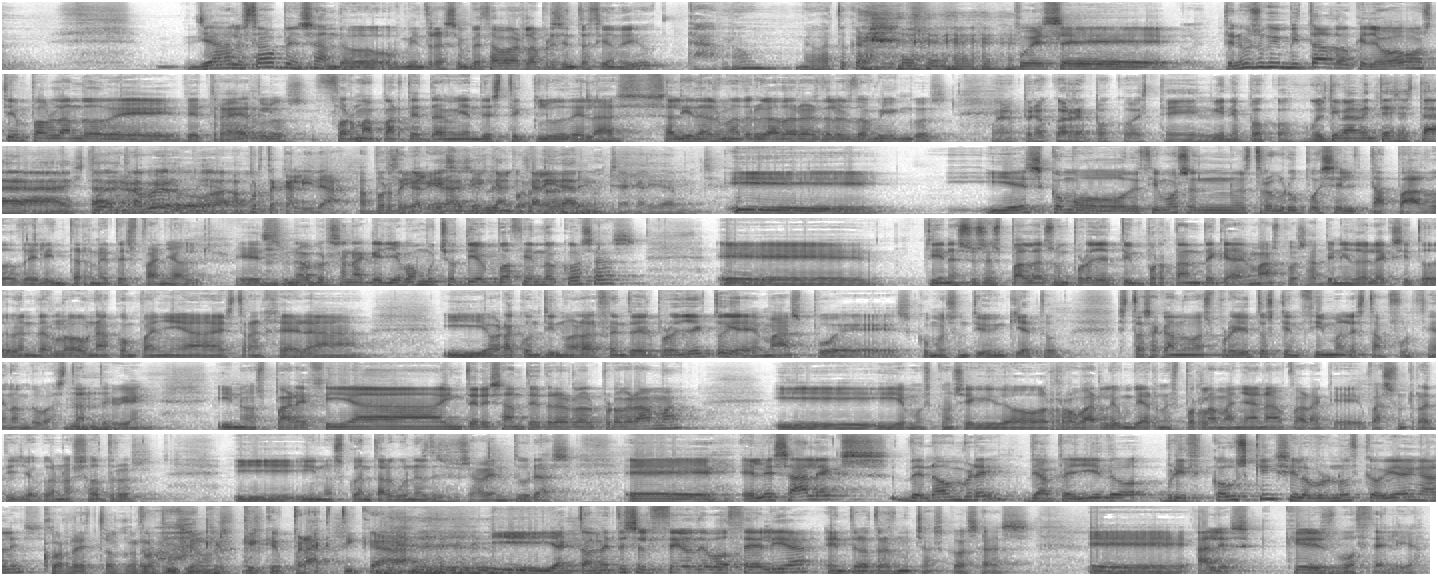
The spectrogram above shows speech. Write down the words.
Ya lo estaba pensando mientras empezaba la presentación. Digo, cabrón, me va a tocar pues eh, tenemos un invitado que llevábamos tiempo hablando de, traerlos. Forma parte también de este club de las salidas madrugadoras de los domingos. Bueno, pero corre poco, este viene poco. Últimamente se está. está bueno, pero, aporta calidad. Aporta calidad, que es lo importante. Calidad mucha, calidad mucha. Y y es como decimos en nuestro grupo, es el tapado del Internet español. Es una persona que lleva mucho tiempo haciendo cosas, eh, tiene a sus espaldas un proyecto importante que además pues, ha tenido el éxito de venderlo a una compañía extranjera y ahora continuar al frente del proyecto y además, pues como es un tío inquieto, está sacando más proyectos que encima le están funcionando bastante bien. Y nos parecía interesante traerlo al programa y, hemos conseguido robarle un viernes por la mañana para que pase un ratillo con nosotros y, nos cuente algunas de sus aventuras. Eh, él es Alex, de nombre, de apellido Brizkowski, si lo pronuncio bien, Alex. Correcto, correctísimo. qué, práctica! y, actualmente es el CEO de Vocelia, entre otras muchas cosas. Eh, Alex, ¿qué es Vocelia?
